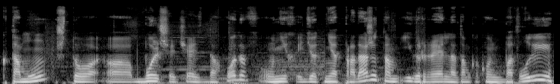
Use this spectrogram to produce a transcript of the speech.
к тому, что э, большая часть доходов у них идет не от продажи там игр, реально там какой-нибудь батлы,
